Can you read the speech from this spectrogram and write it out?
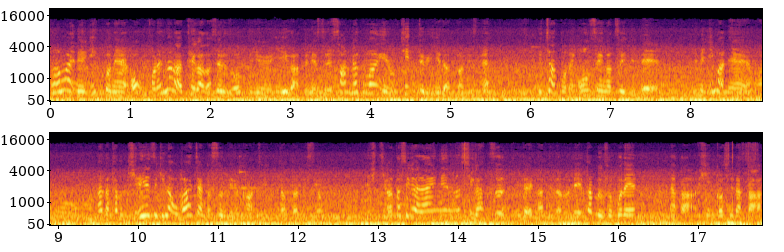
その前ね1個ねおこれなら手が出せるぞっていう家があってねそれ300万円を切ってる家だったんですね。でちゃんとね温泉がついててでね今ねあのー、なんか多分綺麗好きなおばあちゃんが住んでる感じだったんですよ。で引き渡しが来年の4月みたいになってたので多分そこでなんか引っ越しだか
